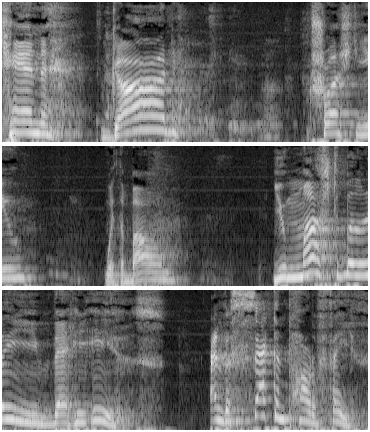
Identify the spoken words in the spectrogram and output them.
Can God trust you with the ball? You must believe that He is. And the second part of faith,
